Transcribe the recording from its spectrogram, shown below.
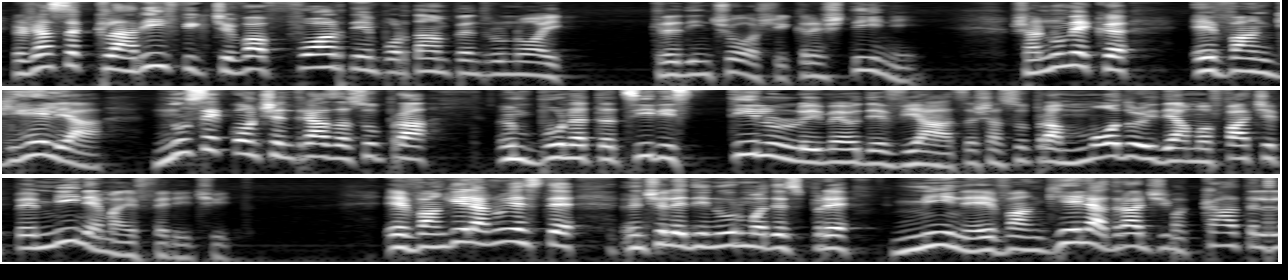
Și vrea să clarific ceva foarte important pentru noi, credincioșii, creștinii. Și anume că Evanghelia nu se concentrează asupra îmbunătățirii stilului meu de viață și asupra modului de a mă face pe mine mai fericit. Evanghelia nu este în cele din urmă despre mine. Evanghelia, dragii păcatele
